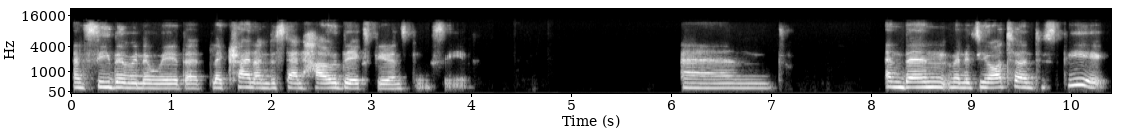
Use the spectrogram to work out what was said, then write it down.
And see them in a way that, like, try and understand how they experience being seen. And and then when it's your turn to speak,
